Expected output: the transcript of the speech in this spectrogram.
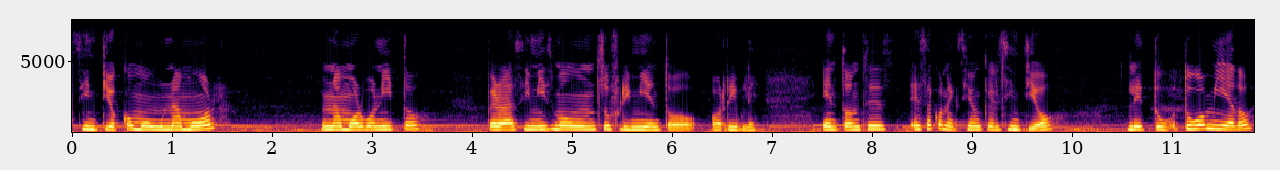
sintió como un amor, un amor bonito, pero asimismo un sufrimiento horrible. Entonces, esa conexión que él sintió le tuvo miedo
